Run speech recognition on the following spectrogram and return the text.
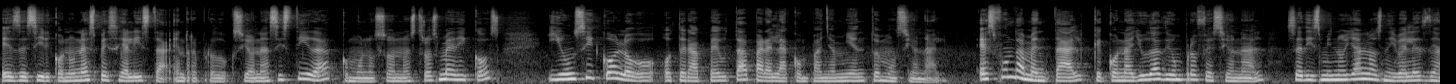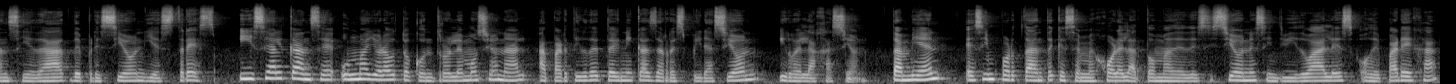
es decir, con una especialista en reproducción asistida, como lo son nuestros médicos, y un psicólogo o terapeuta para el acompañamiento emocional. Es fundamental que con ayuda de un profesional se disminuyan los niveles de ansiedad, depresión y estrés y se alcance un mayor autocontrol emocional a partir de técnicas de respiración y relajación. También es importante que se mejore la toma de decisiones individuales o de pareja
